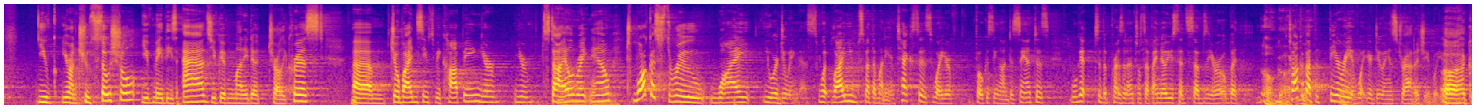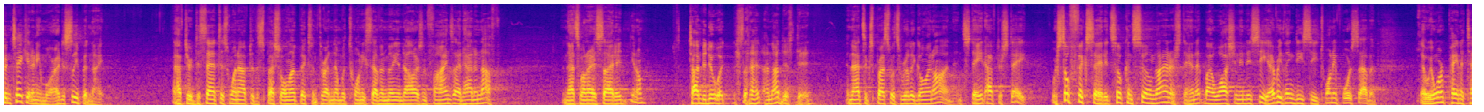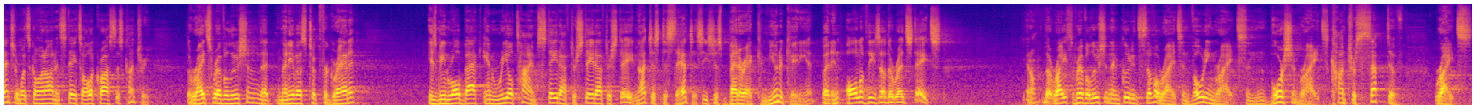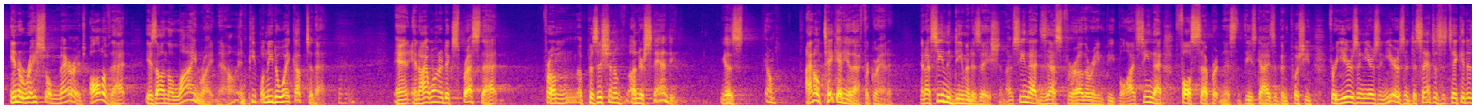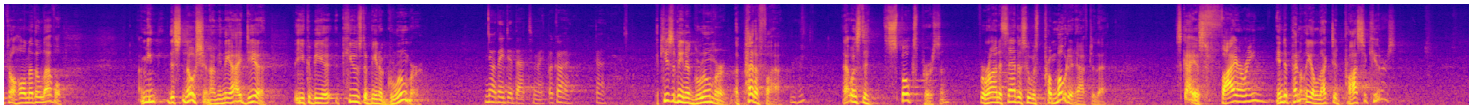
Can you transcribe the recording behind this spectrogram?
you've, you're on Truth Social. You've made these ads. You've given money to Charlie Crist. Um, Joe Biden seems to be copying your, your style right now. To walk us through why you are doing this, what, why you spent the money in Texas, why you're focusing on DeSantis. We'll get to the presidential stuff. I know you said sub-zero, but Oh, God, talk yeah. about the theory of what you're doing and strategy of what you're Uh, I couldn't take it anymore. I had to sleep at night. After DeSantis went after the Special Olympics and threatened them with $27 million in fines, I'd had enough. And that's when I decided, you know, time to do what Anandis did, and that's express what's really going on in state after state. We're so fixated, so consumed, I understand it, by Washington, D.C., everything D.C., 24 7, that we weren't paying attention to what's going on in states all across this country. The rights revolution that many of us took for granted is being rolled back in real time, state after state after state. Not just DeSantis, he's just better at communicating it, but in all of these other red states. You know, the rights revolution that included civil rights and voting rights and abortion rights, contraceptive rights, interracial marriage, all of that is on the line right now, and people need to wake up to that. Mm-hmm. And, and I wanted to express that from a position of understanding because you know, I don't take any of that for granted. And I've seen the demonization. I've seen that zest for othering people. I've seen that false separateness that these guys have been pushing for years and years and years. And DeSantis has taken it to a whole nother level. I mean, this notion, I mean, the idea that you could be accused of being a groomer, No, they did that to me, but go ahead. Go ahead. accused of being a groomer, a pedophile. Mm-hmm. That was the spokesperson for Ron DeSantis who was promoted after that. This guy is firing independently elected prosecutors.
